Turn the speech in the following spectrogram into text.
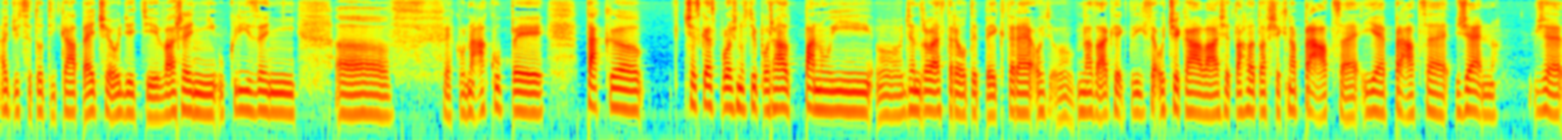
ať už se to týká péče o děti, vaření, uklízení, eh, jako nákupy, tak eh, české společnosti pořád panují uh, genderové stereotypy, které, na základě kterých se očekává, že tahle ta všechna práce je práce žen že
